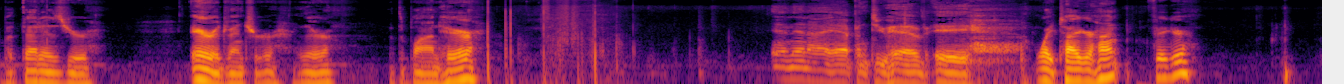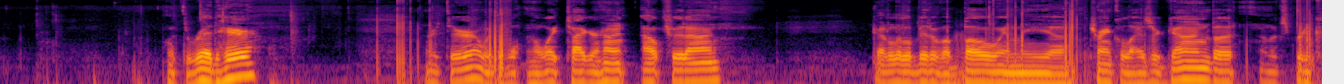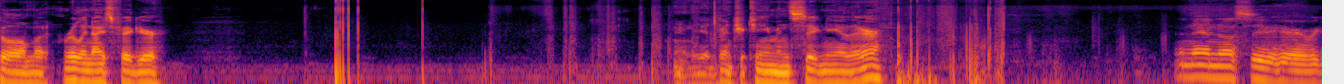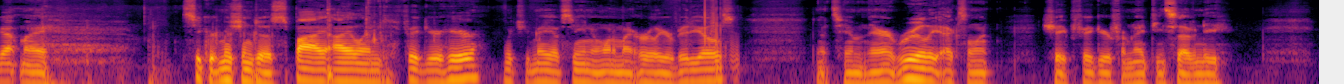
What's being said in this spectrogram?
but that is your air adventurer there with the blonde hair. And then I happen to have a white tiger hunt figure with the red hair right there with the, the, white tiger hunt outfit on. Got a little bit of a bow in the uh, tranquilizer gun but it looks pretty cool but really nice figure. And the adventure team insignia there and then let's see here we got my secret mission to spy island figure here which you may have seen in one of my earlier videos. That's him there. Really excellent shape figure from 1970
